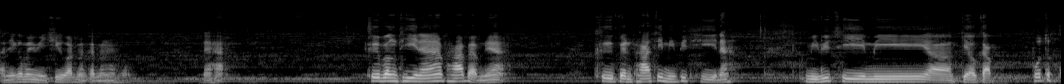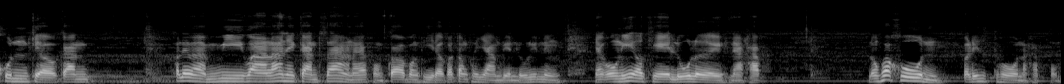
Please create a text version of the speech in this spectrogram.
อันนี้ก็ไม่มีชื่อวัดเหมือนกันนะครับนะฮะ คือบางทีนะพระแบบเนี้ยคือเป็นพระที่มีพิธีนะ มีพิธีมีเอ่อเกี่ยวกับพุทธคุณเกี่ยวกับการเขาเรียกว่ามีวาระในการสร้างนะครับ ผมก็บางทีเราก็ต้องพยายามเรียนรู้นิดนึง อย่างองค์นี้โอเครู้เลยนะครับหลวงพ่อคูณปริสุทธโธนะครับ ผม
